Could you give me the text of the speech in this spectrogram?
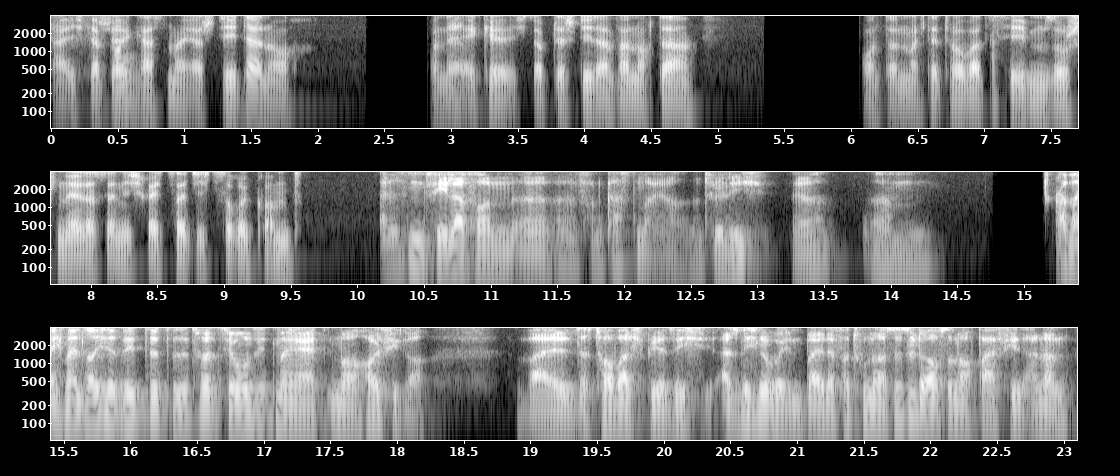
Ja, ich glaube, der Kastenmeier steht da noch von der Ecke. Ich glaube, der steht einfach noch da. Und dann macht der Torwartsheben so schnell, dass er nicht rechtzeitig zurückkommt. Das ist ein Fehler von, äh, von Kastenmeier, natürlich. Ja. Ähm, aber ich meine, solche Situationen sieht man ja jetzt immer häufiger, weil das Torwartspiel sich, also nicht nur bei der Fortuna aus Düsseldorf, sondern auch bei vielen anderen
